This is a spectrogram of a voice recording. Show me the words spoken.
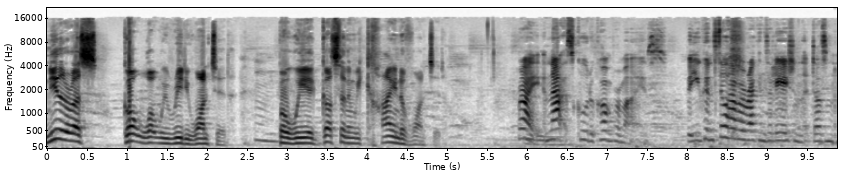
Neither of us got what we really wanted, mm. but we got something we kind of wanted. Right, and mm. that's called a compromise. But you can still have a reconciliation that doesn't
